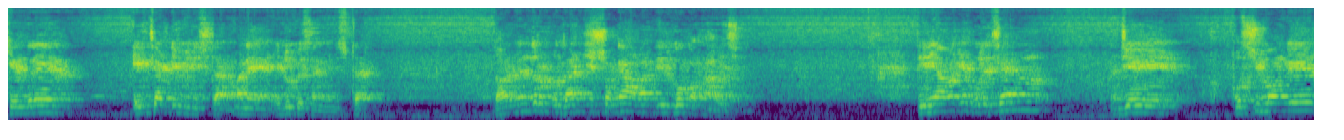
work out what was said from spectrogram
কেন্দ্রের এইচআরডি মিনিস্টার মানে এডুকেশন মিনিস্টার ধর্মেন্দ্র প্রধানজির সঙ্গে আমার দীর্ঘ কথা হয়েছে। তিনি আমাকে বলেছেন যে পশ্চিমবঙ্গের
